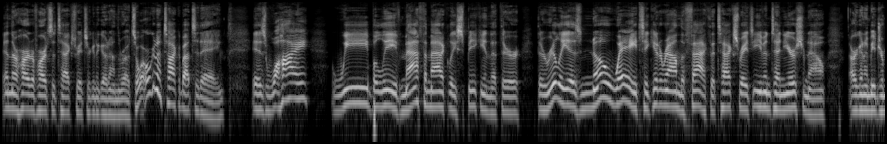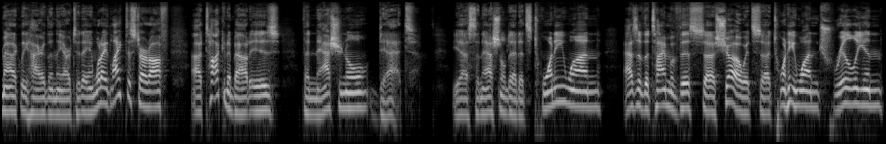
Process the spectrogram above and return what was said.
in their heart of hearts that tax rates are going to go down the road. So, what we're going to talk about today is why we believe, mathematically speaking, that there, there really is no way to get around the fact that tax rates, even 10 years from now, are going to be dramatically higher than they are today. And what I'd like to start off uh, talking about is the national debt. Yes, the national debt. It's 21 as of the time of this uh, show, it's uh, $21 trillion.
